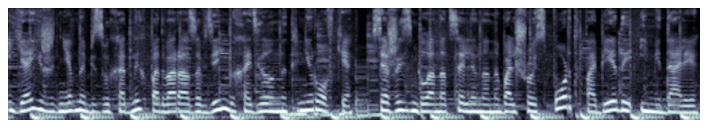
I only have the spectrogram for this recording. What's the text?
я ежедневно без выходных по два раза в день выходила на тренировки. Вся жизнь была нацелена на большой спорт, победы и медали.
